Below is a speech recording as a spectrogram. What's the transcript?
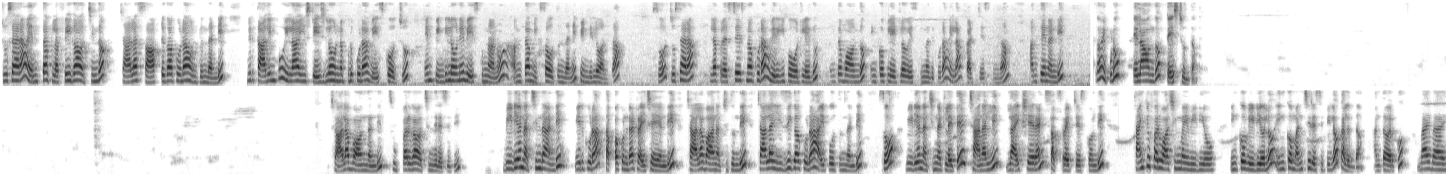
చూసారా? ఎంత ఫ్లఫీగా వచ్చిందో. చాలా సాఫ్ట్గా కూడా ఉంటుందండి. మీరు తాలింపు ఇలా ఈ స్టేజ్లో ఉన్నప్పుడు కూడా వేసుకోవచ్చు. నేను పిండిలోనే వేసుకున్నాను. అంతా మిక్స్ అవుతుందని పిండిలో అంతా. సో చూసారా? ఇలా ప్రెస్ చేసినా కూడా విరిగిపోవట్లేదు. ఎంత బాగుందో ఇంకో ప్లేట్లో వేసుకున్నది కూడా ఇలా కట్ చేసుకుందాం. అంతేనండి. సో ఇప్పుడు ఎలా ఉందో టేస్ట్ చూద్దాం. చాలా బాగుందండి. సూపర్గా వచ్చింది రెసిపీ. వీడియో నచ్చిందా అండి? మీరు కూడా తప్పకుండా ట్రై చేయండి. చాలా బాగా నచ్చుతుంది. చాలా ఈజీగా కూడా అయిపోతుందండి. సో వీడియో నచ్చినట్లయితే ఛానల్ని లైక్ షేర్ అండ్ సబ్స్క్రైబ్ చేసుకోండి. Thank you for watching my video ఇంకో వీడియోలో ఇంకో మంచి రెసిపీలో కలుద్దాం. అంతవరకు బాయ్ బాయ్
